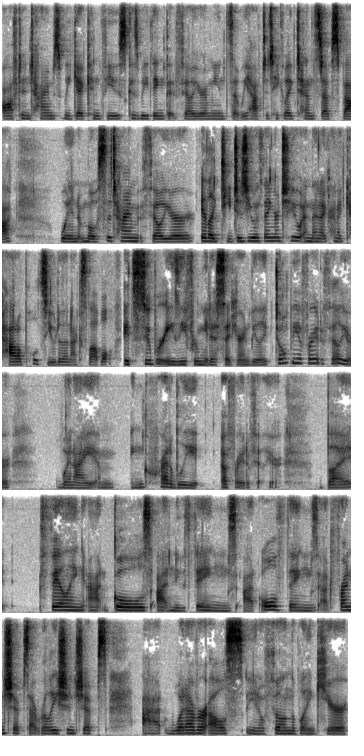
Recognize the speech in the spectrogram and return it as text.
oftentimes we get confused because we think that failure means that we have to take like 10 steps back when most of the time failure it like teaches you a thing or two and then it kind of catapults you to the next level. It's super easy for me to sit here and be like, "Don't be afraid of failure," when I am incredibly afraid of failure. But failing at goals, at new things, at old things, at friendships, at relationships, at whatever else, you know, fill in the blank here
